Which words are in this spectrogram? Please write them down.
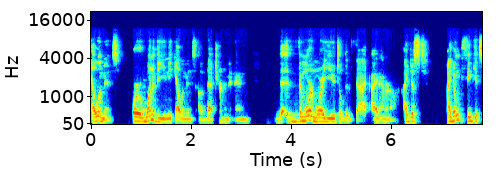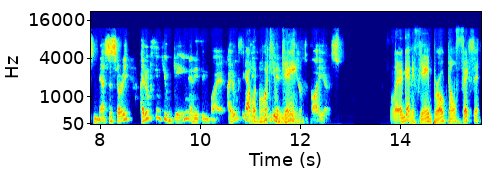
element or one of the unique elements of that tournament and the, the more and more you dilute that I, I don't know i just i don't think it's necessary i don't think you gain anything by it i don't think Yeah, what- what do you anything in gain? terms of audience Like again, if you ain't broke, don't fix it.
